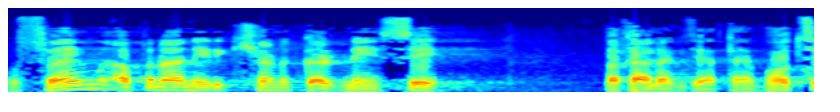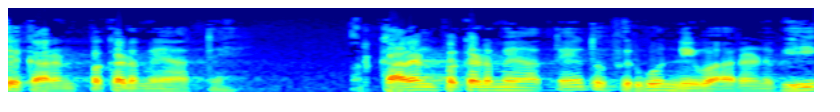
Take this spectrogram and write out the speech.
वो स्वयं अपना निरीक्षण करने से पता लग जाता है। बहुत से कारण पकड़ में आते हैं। और कारण पकड़ में आते हैं तो फिर वो निवारण भी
